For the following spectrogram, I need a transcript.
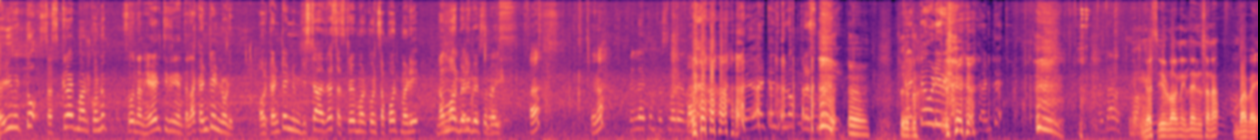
ದಯವಿಟ್ಟು ಸಬ್ಸ್ಕ್ರೈಬ್ ಮಾಡಿಕೊಂಡು ಸೊ ನಾನು ಹೇಳ್ತಿದ್ದೀನಿ ಅಂತಲ್ಲ ಕಂಟೆಂಟ್ ನೋಡಿ. ಅವ್ರ ಕಂಟೆಂಟ್ ನಿಮ್ಗೆ ಇಷ್ಟ ಆದರೆ ಸಬ್ಸ್ಕ್ರೈಬ್ ಮಾಡ್ಕೊಂಡು ಸಪೋರ್ಟ್ ಮಾಡಿ. ನಮ್ಮವ್ರು ಬೆಳಿಬೇಕು ಗೈಸ್ ಹಾಂ? ಏನೋ? ಬೆಲ್ ಐಕನ್ ಪ್ರೆಸ್ ಮಾಡಿ ಬೆಲ್ ಐಕನ್ ಕೂಡ ಪ್ರೆಸ್ ಮಾಡಿ. ಸರಿ ಗಂಟೆ ಹೊಡೀರಿ. ಗಂಟೆ. ಆಯ್ತಾ? ಗೈಸ್ ಈ ವ್ಲಾಗ್ನ ಇಲ್ಲೇ ನಿಲ್ಸೋಣ. ಬಾಯ್ ಬಾಯ್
